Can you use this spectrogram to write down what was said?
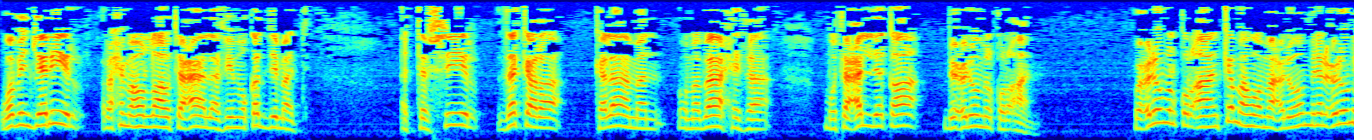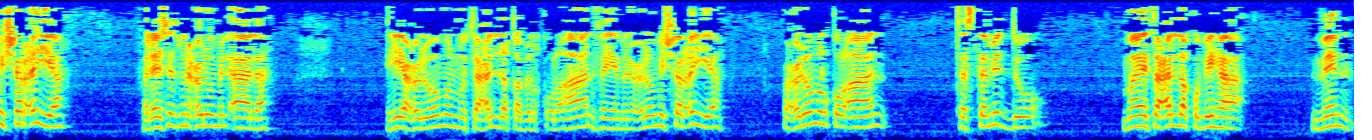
وابن جرير رحمه الله تعالى في مقدمة التفسير ذكر كلاما ومباحث متعلقة بعلوم القرآن. وعلوم القرآن كما هو معلوم من العلوم الشرعية فليست من علوم الآلة. هي علوم متعلقة بالقرآن فهي من العلوم الشرعية. وعلوم القرآن تستمد ما يتعلق بها من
